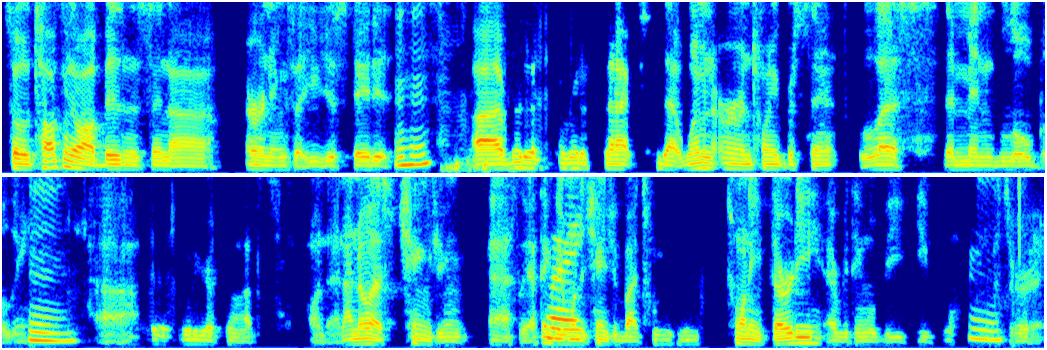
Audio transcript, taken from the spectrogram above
so talking about business and uh earnings that you just stated. Mm-hmm. Uh, I read a, I read a fact that women earn 20% less than men globally. Mm. Uh, what are your thoughts on that? And I know that's changing fastly. I think right. they want to change it by 20, 2030. Everything will be equal. Mm. That's their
